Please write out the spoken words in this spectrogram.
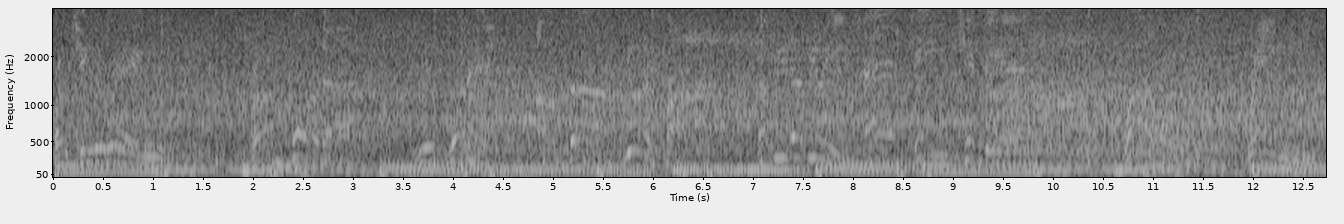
Approaching the ring from Florida, he is one half of the Unified WWE Tag Team Champions, Roman Reigns.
